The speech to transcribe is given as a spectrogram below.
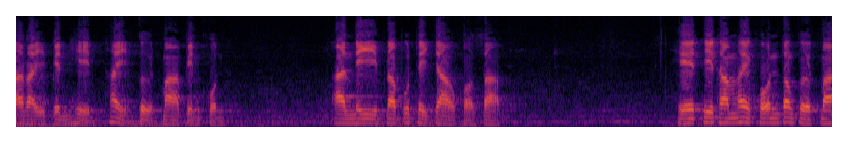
อะไรเป็นเหตุให้เกิดมาเป็นคน อันนี้พระพุทธเจ้าก็ทราบ เหตุที่ทำให้คนต้องเกิดมา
